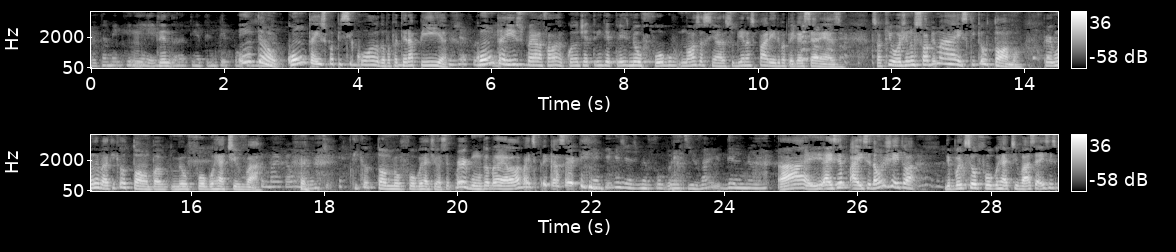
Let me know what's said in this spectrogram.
É, eu também queria ele Entendo. quando eu tinha 30 e poucos Então, anos. conta isso pra psicóloga, pra terapia. Conta isso pra ela. Fala, quando eu tinha 33, meu fogo, nossa senhora, subia nas paredes pra pegar esse anésio. Só que hoje não sobe mais. O que, que eu tomo? Pergunta pra ela, o que, que eu tomo pra meu fogo reativar? O que, que eu tomo meu fogo reativar? Você pergunta pra ela, ela vai te explicar certinho. É, o que que a gente, meu fogo reativar e o dele não. Ah, aí, aí, você, aí você dá um jeito, ó. Depois que seu fogo reativasse, aí você,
